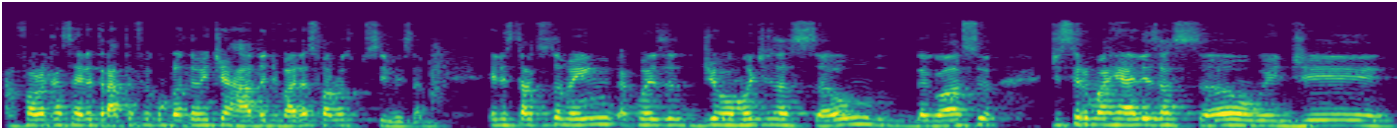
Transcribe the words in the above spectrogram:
a forma que a série trata foi completamente errada de várias formas possíveis, sabe? Eles tratam também a coisa de romantização do negócio de ser uma realização e de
